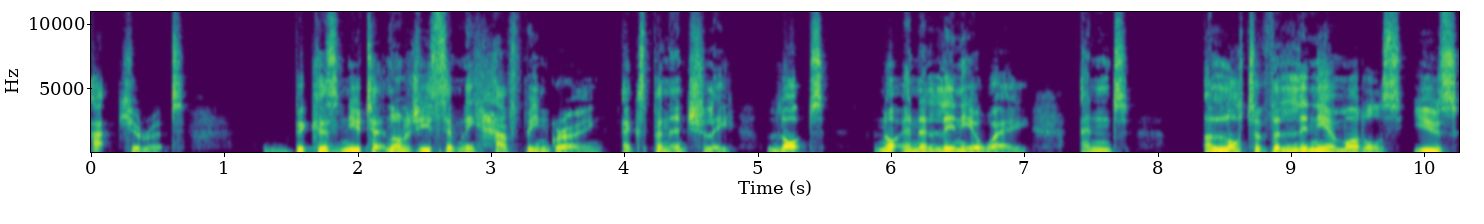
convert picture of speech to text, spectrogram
accurate because new technologies simply have been growing exponentially, lot not in a linear way. And a lot of the linear models use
